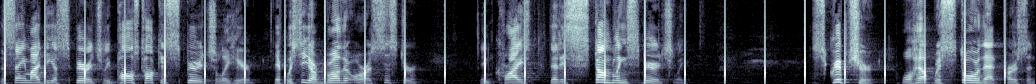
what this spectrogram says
The same idea spiritually. Paul's talking spiritually here. If we see our brother or a sister in Christ that is stumbling spiritually, Scripture will help restore that person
